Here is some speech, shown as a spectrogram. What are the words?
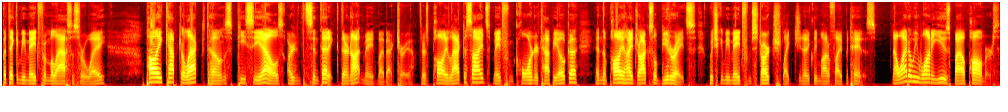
but they can be made from molasses or whey. Polycaprolactones, PCLs, are synthetic. They're not made by bacteria. There's polylactosides made from corn or tapioca, and the polyhydroxyl butyrates, which can be made from starch like genetically modified potatoes. Now, why do we want to use biopolymers?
